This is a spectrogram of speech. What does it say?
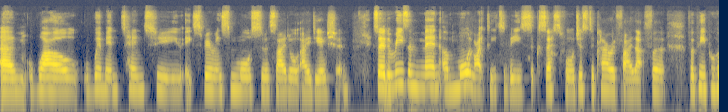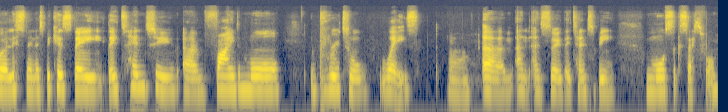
um while women tend to experience more suicidal ideation. So the reason men are more likely to be successful just to clarify that for for people who are listening is because they they tend to um, find more brutal ways wow. um, and and so they tend to be more successful.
